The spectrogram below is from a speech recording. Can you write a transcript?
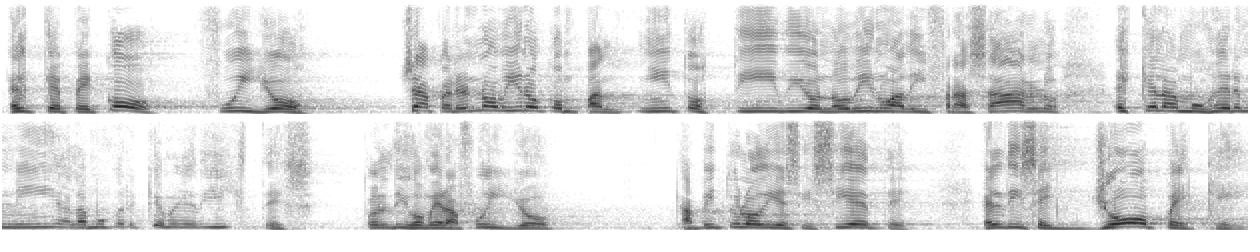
el que pecó fui yo. O sea, pero él no vino con pañitos tibios, no vino a disfrazarlo. Es que la mujer mía, la mujer que me diste. Entonces él dijo, mira, fui yo. Capítulo 17. Él dice, yo pequé.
